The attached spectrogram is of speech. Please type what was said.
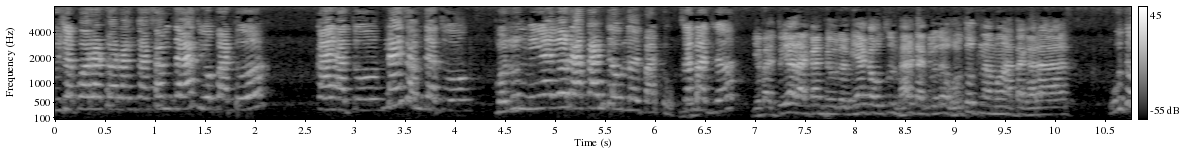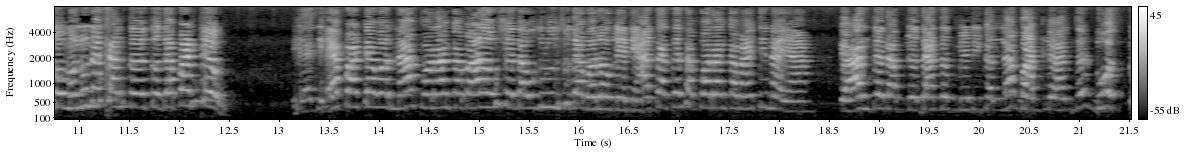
तुझ्या पोराटोरांका समजात यो पाटो काय हातो नाही समजाचो म्हणून मी यो राखाण ठेवलोय पाटो समजलं? घे बाय तुझ्या राखान ठेवलं. मी का उचलून बाहेर टाकलेलं होतोच ना मग आता घरात. उतो म्हणूनच सांगतोय तो दपान ठेव. ह्या ह्या पाट्यावर ना पोरांका बाळ औषध उधळून सुद्धा भरवले नाही. आता तसा पोरांका माहिती नाही हा. ते आणतात आपलं जातात मेडिकलला बाटल्या आणतात डोसत.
